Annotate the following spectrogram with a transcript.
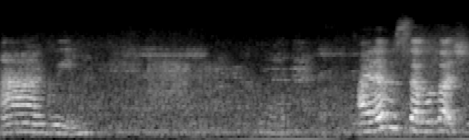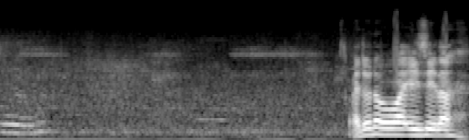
Ah, green. I have to sabotage you. I don't know what is it lah.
